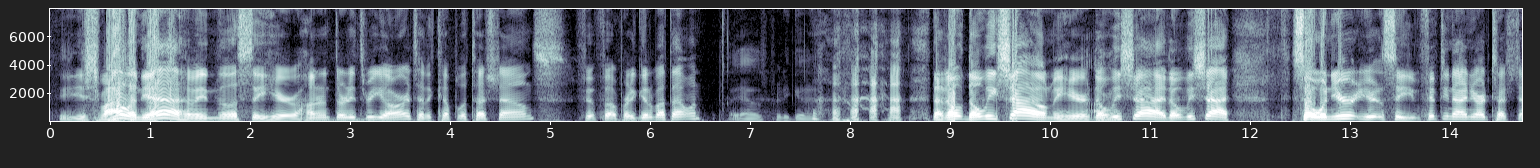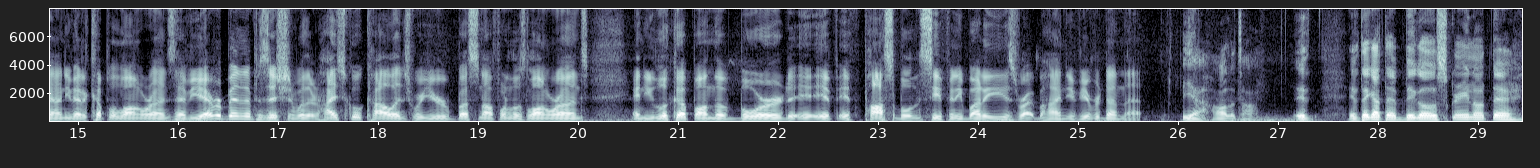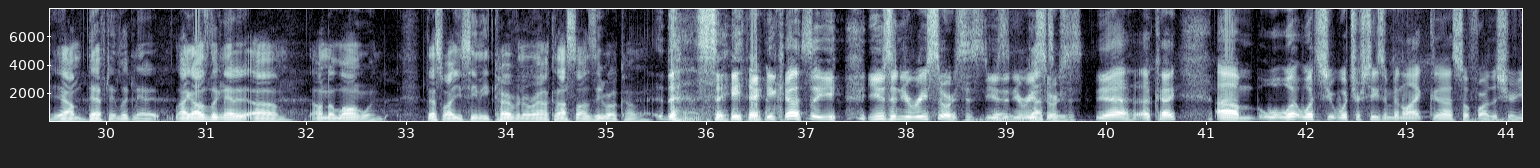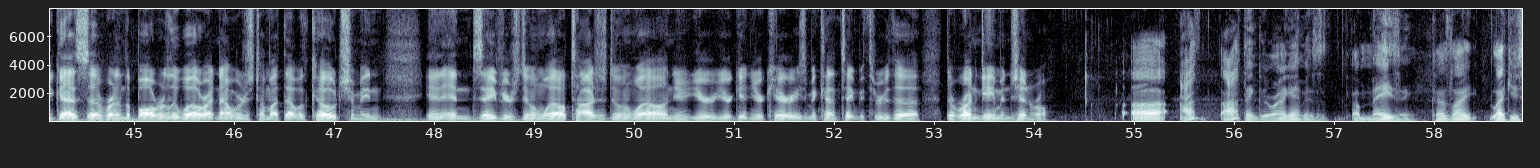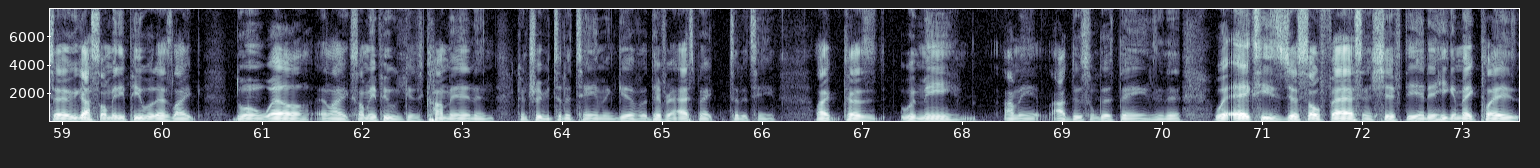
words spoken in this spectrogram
You're smiling, yeah. I mean, let's see here. 133 yards, had a couple of touchdowns. Feel, felt pretty good about that one. Yeah, it was pretty good. now, don't don't be shy on me here. Don't be shy. Don't be shy. So when you're you're see 59 yard touchdown, you've had a couple of long runs. Have you ever been in a position, whether in high school, college, where you're busting off one of those long runs, and you look up on the board, if if possible, and see if anybody is right behind you? Have you ever done that? Yeah, all the time. If if they got that big old screen up there, yeah, I'm definitely looking at it. Like I was looking at it um, on the long one. That's why you see me curving around because I saw zero coming. see, there you go. So you using your resources, using Yeah, your you resources. Yeah. Okay. Um, what, what's your what's your season been like uh, so far this year? You guys uh, running the ball really well right now. We are just talking about that with Coach. I mean, and, and Xavier's doing well, Tahj is doing well, and you're you're, you're getting your carries. I mean, kind of take me through the the run game in general. Uh, I I think the running game is amazing because like like you said, we got so many people that's like doing well, and like so many people can come in and contribute to the team and give a different aspect to the team. Like because with me, I mean I do some good things, and then with X, he's just so fast and shifty, and then he can make plays.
